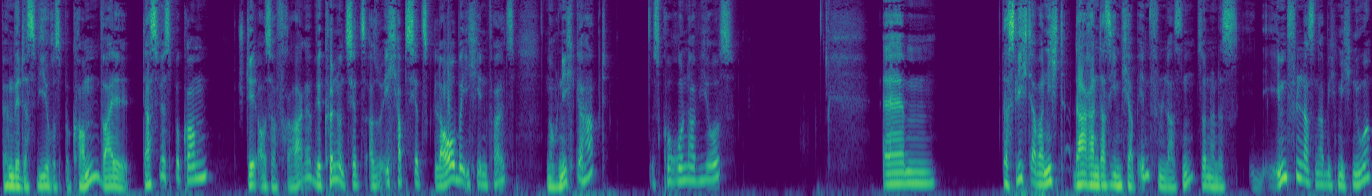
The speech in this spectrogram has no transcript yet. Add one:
wenn wir das Virus bekommen, weil dass wir es bekommen, steht außer Frage. Wir können uns jetzt, also ich habe es jetzt, glaube ich jedenfalls, noch nicht gehabt, das Coronavirus. Ähm, das liegt aber nicht daran, dass ich mich habe impfen lassen, sondern das impfen lassen habe ich mich nur,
